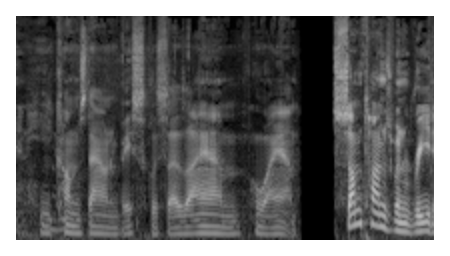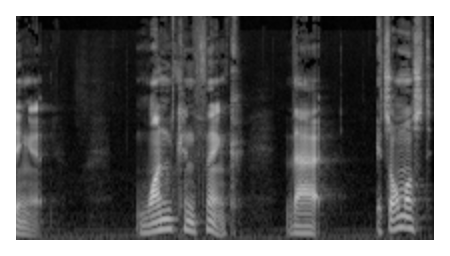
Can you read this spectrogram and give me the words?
And he comes down and basically says, I am who I am. Sometimes when reading it, one can think that it's almost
